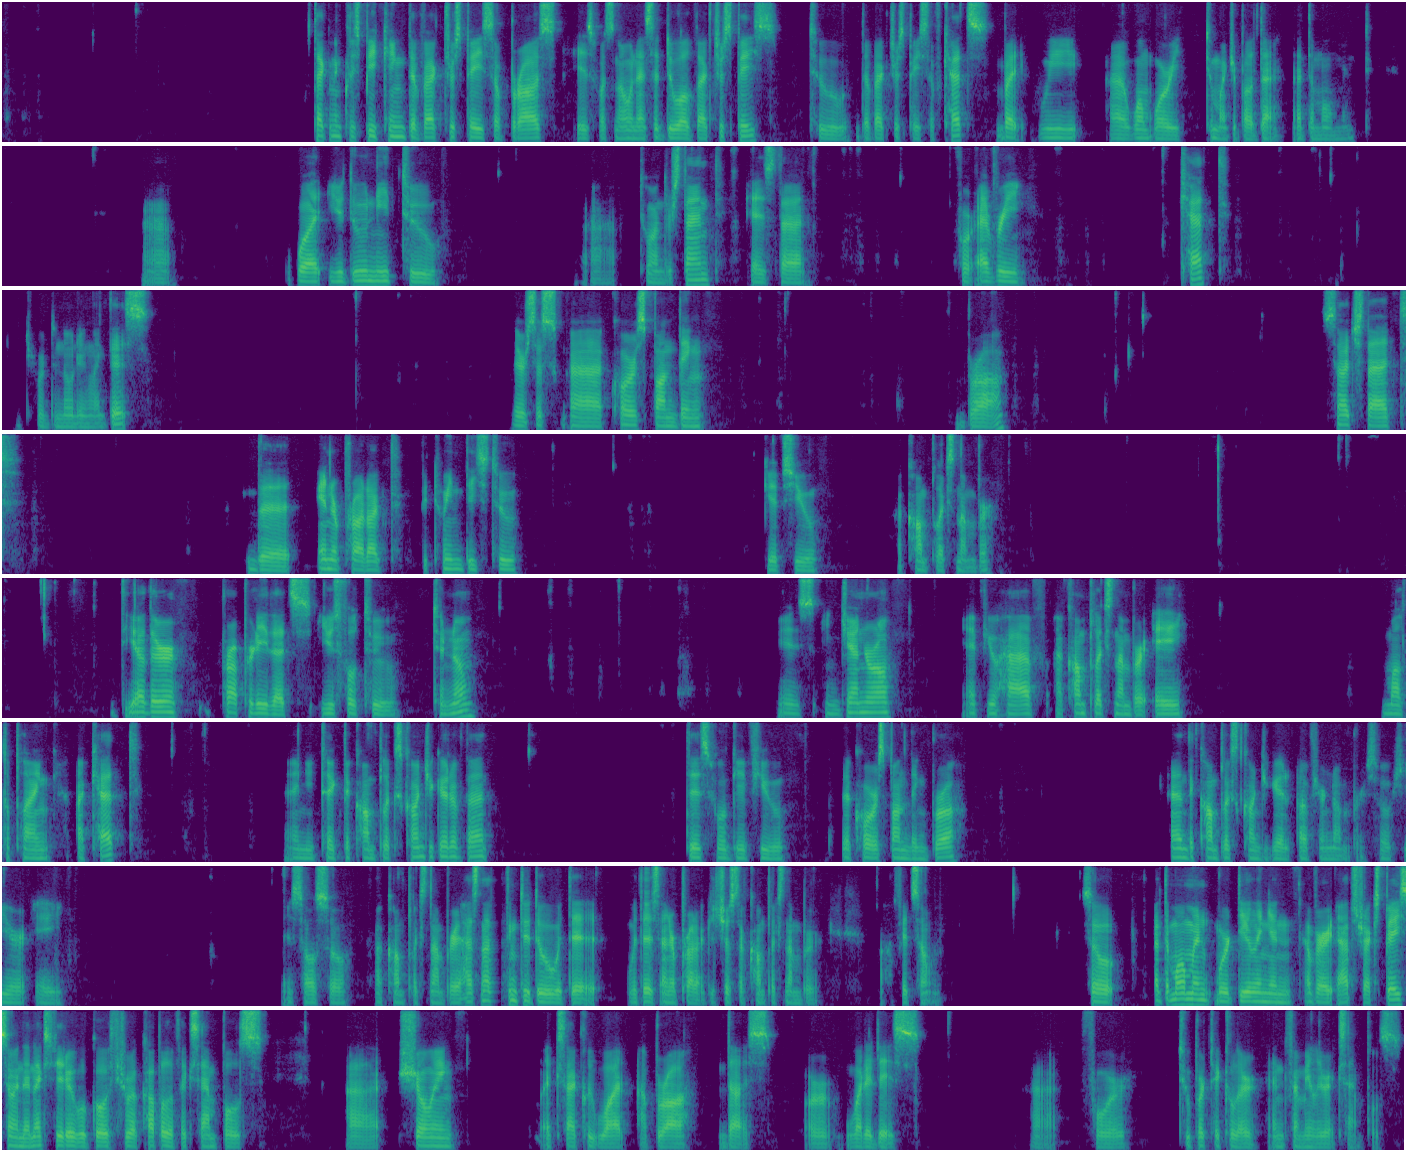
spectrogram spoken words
Technically speaking, the vector space of bras is what's known as a dual vector space to the vector space of kets, but we uh, won't worry too much about that at the moment. Uh, what you do need to uh, to understand is that for every ket, which we're denoting like this, there's a uh, corresponding bra. Such that the inner product between these two gives you a complex number. The other property that's useful to, to know is in general, if you have a complex number A multiplying a ket, and you take the complex conjugate of that, this will give you the corresponding bra and the complex conjugate of your number. So here A is also a complex number. It has nothing to do with the with this inner product. It's just a complex number of its own. So at the moment, we're dealing in a very abstract space. So in the next video, we'll go through a couple of examples uh, showing exactly what a bra does or what it is uh, for two particular and familiar examples.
